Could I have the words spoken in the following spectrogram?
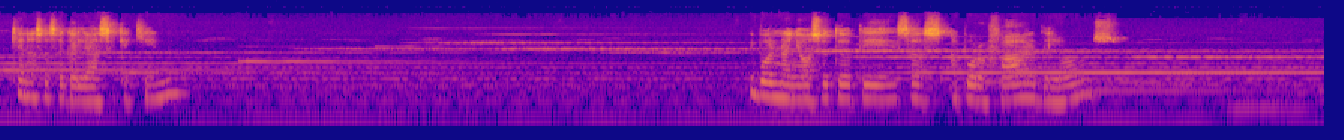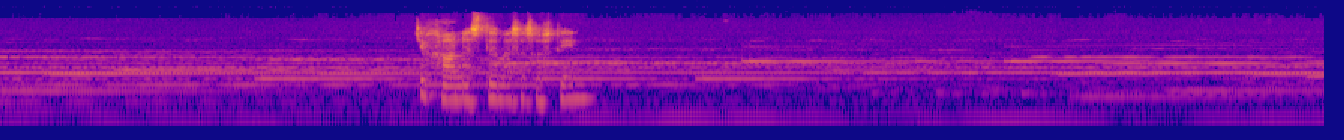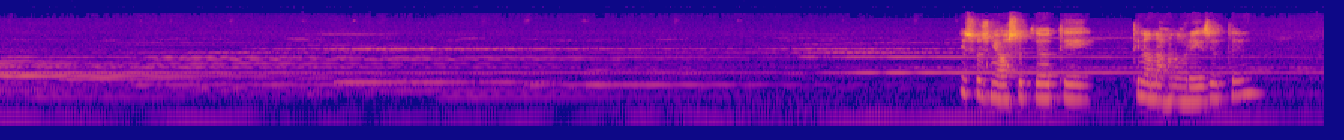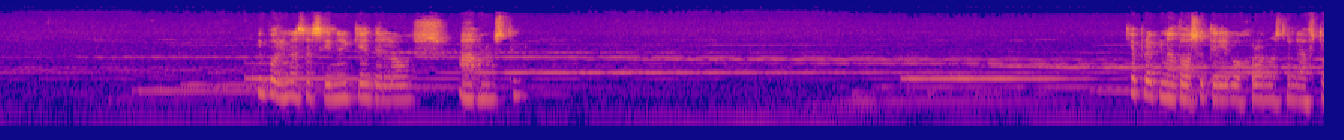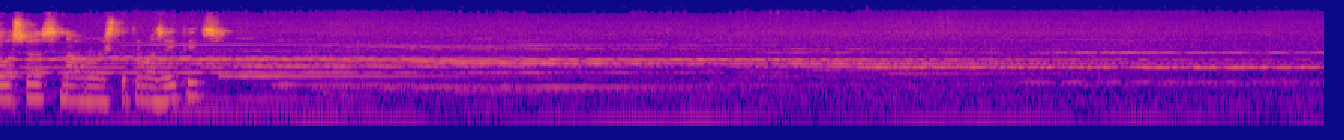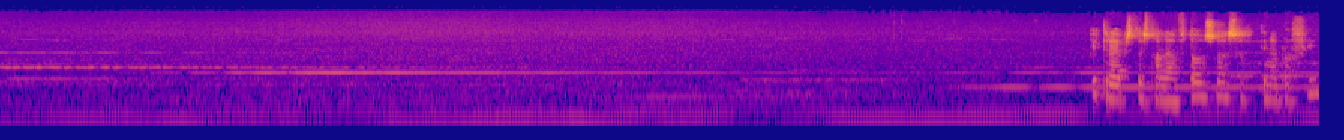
και να σας αγκαλιάσει και εκείνη. Ή μπορεί να νιώσετε ότι σας απορροφά εντελώς. Και χάνεστε μέσα σε αυτήν. Ίσως νιώσετε ότι την αναγνωρίζετε ή μπορεί να σας είναι και εντελώς άγνωστη. Και πρέπει να δώσετε λίγο χρόνο στον εαυτό σας να γνωριστείτε μαζί της Επιτρέψτε στον εαυτό σας αυτή την επαφή.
